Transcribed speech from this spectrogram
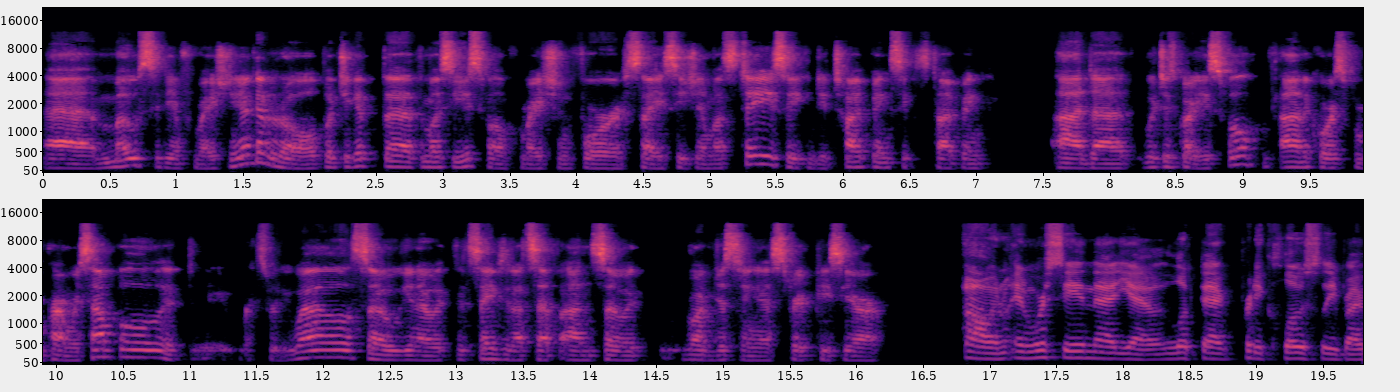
uh, most of the information. You don't get it all, but you get the, the most useful information for say CGMLST. So you can do typing, sequence typing, and uh, which is quite useful. And of course, from primary sample, it, it works really well. So you know it, it, saves you that step, and so it rather than just doing a straight PCR. Oh, and, and we're seeing that, yeah, looked at pretty closely by,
